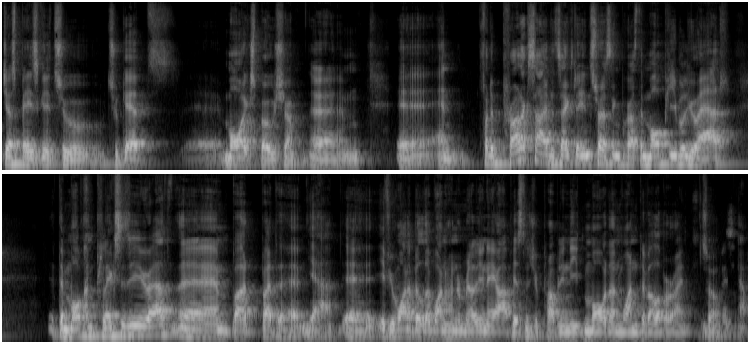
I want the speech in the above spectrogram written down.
just basically to to get uh, more exposure. Um, uh, and for the product side, it's actually interesting because the more people you add, the more complexity you add. Um, but but uh, yeah, uh, if you want to build a 100 million AR business, you probably need more than one developer, right? So yeah.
